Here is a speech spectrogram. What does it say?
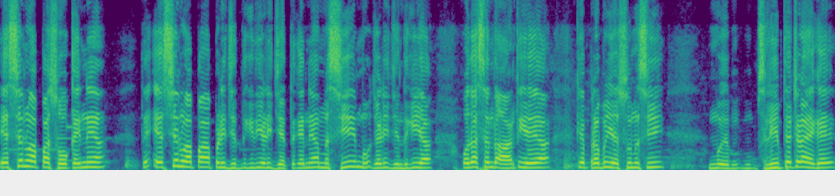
ਇਸੇ ਨੂੰ ਆਪਾਂ ਸੋ ਕਹਿੰਦੇ ਆ। ਤੇ ਇਸੇ ਨੂੰ ਆਪਾਂ ਆਪਣੀ ਜ਼ਿੰਦਗੀ ਦੀ ਜਿਹੜੀ ਜਿੱਤ ਕਹਿੰਦੇ ਆ ਮਸੀਹ ਜਿਹੜੀ ਜ਼ਿੰਦਗੀ ਆ ਉਹਦਾ ਸਿਧਾਂਤ ਹੀ ਇਹ ਆ ਕਿ ਪ੍ਰਭੂ ਯਿਸੂ ਮਸੀਹ ਸਲੀਬ ਤੇ ਚੜਾਏ ਗਏ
